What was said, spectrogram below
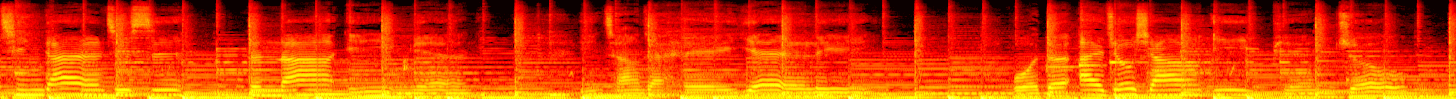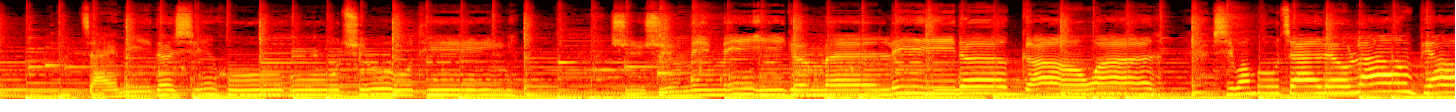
情感自私的那一面隐藏在黑夜里。我的爱就像一片舟，在你的心湖无处停，寻寻觅觅一个美丽的。港湾，希望不再流浪漂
